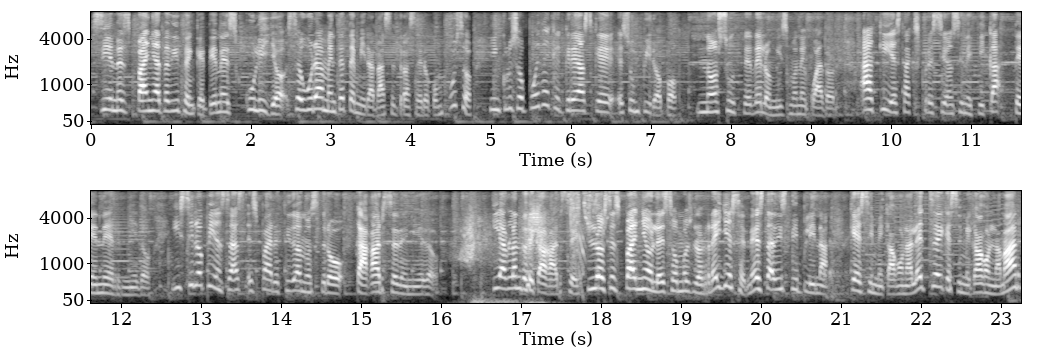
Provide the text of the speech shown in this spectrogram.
Si en España te dicen que tienes culillo, seguramente te mirarás el trasero confuso. Incluso puede que creas que es un piropo. No sucede lo mismo en Ecuador. Aquí esta expresión significa tener miedo. Y si lo piensas, es parecido a nuestro cagarse de miedo. Y hablando de cagarse, los españoles somos los reyes en esta disciplina. Que si me cago en la leche, que si me cago en la mar,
